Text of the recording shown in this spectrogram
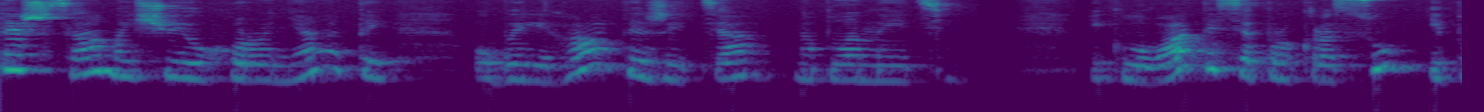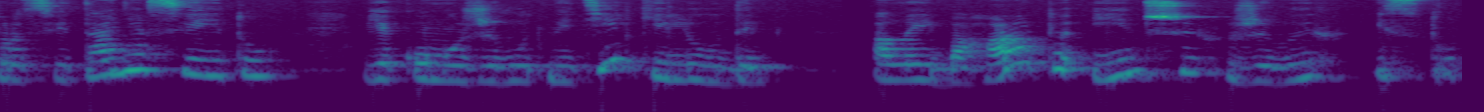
те ж саме, що й охороняти, оберігати життя на планеті, піклуватися про красу і процвітання світу в якому живуть не тільки люди, але й багато інших живих істот.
